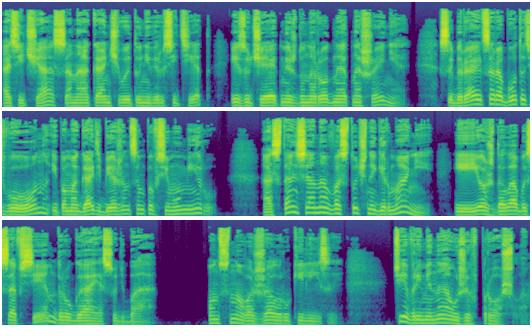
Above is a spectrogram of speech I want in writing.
а сейчас она оканчивает университет, изучает международные отношения, собирается работать в ООН и помогать беженцам по всему миру. Останься она в Восточной Германии, и ее ждала бы совсем другая судьба. Он снова сжал руки Лизы. Те времена уже в прошлом.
